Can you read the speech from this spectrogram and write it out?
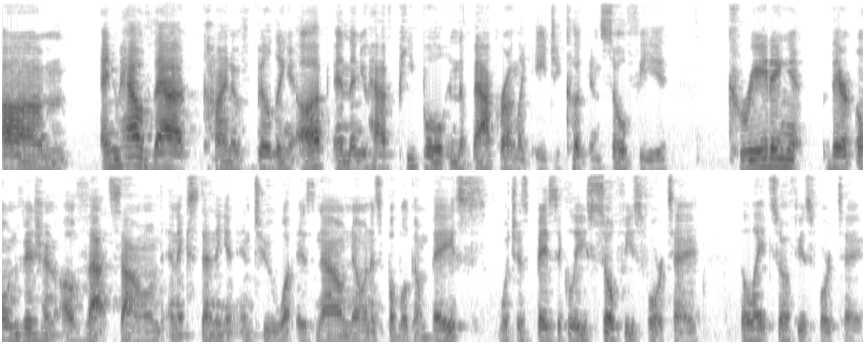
Um, and you have that kind of building it up, and then you have people in the background like A.G. Cook and Sophie creating their own vision of that sound and extending it into what is now known as bubblegum bass, which is basically Sophie's forte, the late Sophie's forte.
